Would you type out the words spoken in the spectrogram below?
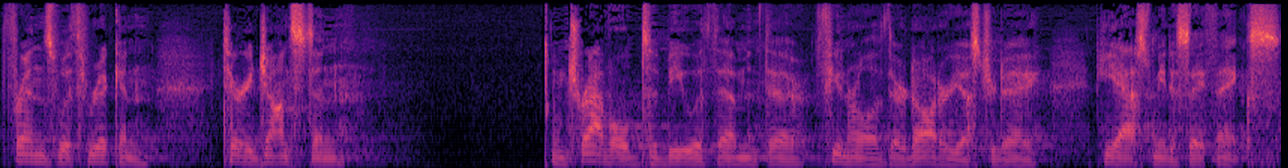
friends with Rick and Terry Johnston and traveled to be with them at the funeral of their daughter yesterday. He asked me to say thanks.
